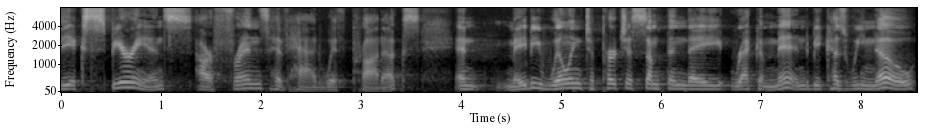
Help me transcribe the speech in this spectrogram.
the experience our friends have had with products and maybe willing to purchase something they recommend because we know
